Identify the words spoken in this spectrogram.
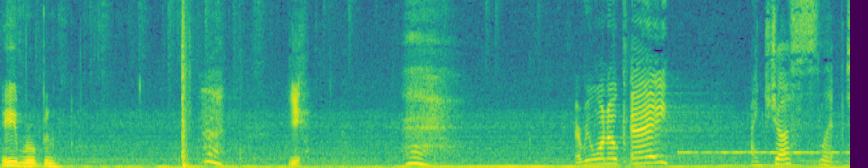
Hey, Reuben. Yeah. Everyone okay? I just slipped.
